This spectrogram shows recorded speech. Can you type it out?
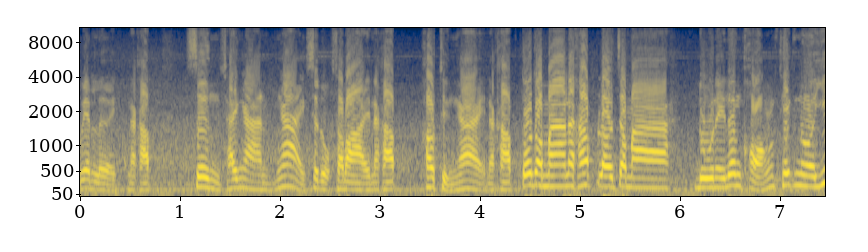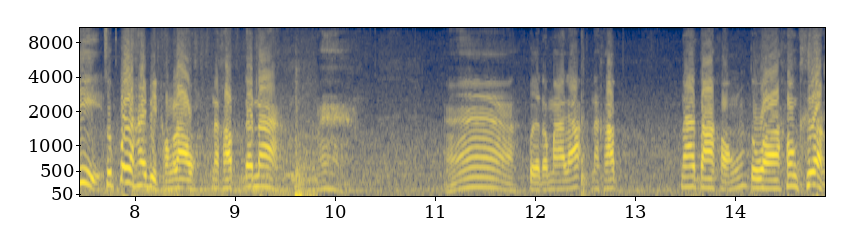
7เลยนะครับ ซึ่งใช้งานง่ายสะดวกสบายนะครับ เข้าถึงง่ายนะครับ ตัวต่อมานะครับเราจะมาดูในเรื่องของเทคโนโลยี Super Hybrid ของเรานะครับ ด้านหน้า อ่าเปิดออกมาแล้วนะครับ หน้าตาของตัวห้องเครื่อง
